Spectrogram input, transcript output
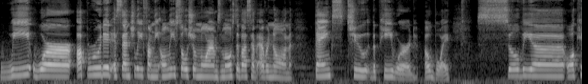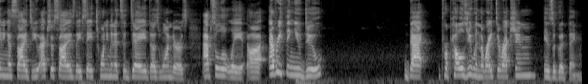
we were uprooted essentially from the only social norms most of us have ever known, thanks to the P word. Oh boy. Sylvia, all kidding aside, do you exercise? They say 20 minutes a day does wonders. Absolutely. Uh, everything you do that propels you in the right direction is a good thing.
